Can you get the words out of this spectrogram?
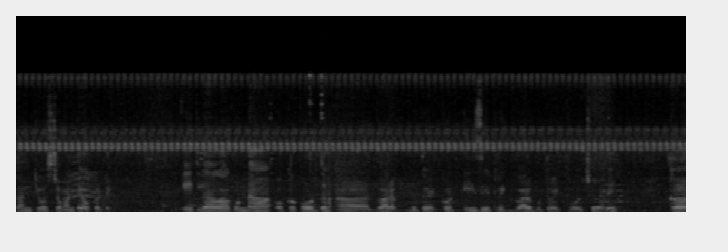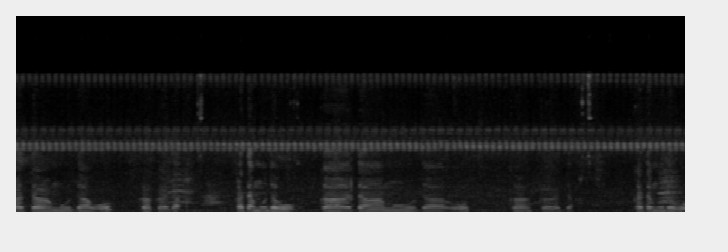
దంత్యోష్టం అంటే ఒకటే. ఇట్లా కాకుండా ఒక కోడ్ ద్వారా గుర్తుపెట్టుకో ఈజీ ట్రిక్ ద్వారా గుర్తుపెట్టుకోవచ్చు. అది కథముద ఓ కకద. కథ ముద ఓ ఓ కకద. కథ ముద ఓ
